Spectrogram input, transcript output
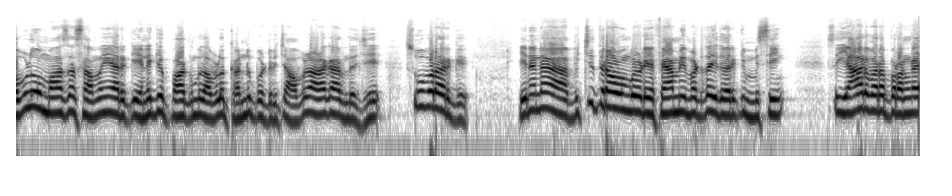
அவ்வளோ மாதம் செமையாக இருக்குது எனக்கே பார்க்கும்போது அவ்வளோ கண்ணு பட்டுருச்சு. அவ்வளோ அழகாக இருந்துச்சு. சூப்பராக இருக்குது என்னென்னா விசித்ரா அவங்களுடைய ஃபேமிலி மட்டும் தான் இது வரைக்கும் மிஸ்ஸிங் ஸோ யார் வர போகிறாங்க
